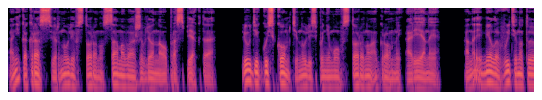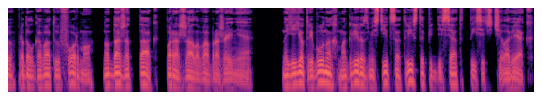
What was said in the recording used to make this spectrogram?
Они как раз свернули в сторону самого оживленного проспекта. Люди гуськом тянулись по нему в сторону огромной арены. Она имела вытянутую, продолговатую форму, но даже так поражало воображение. На ее трибунах могли разместиться 350 тысяч человек,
